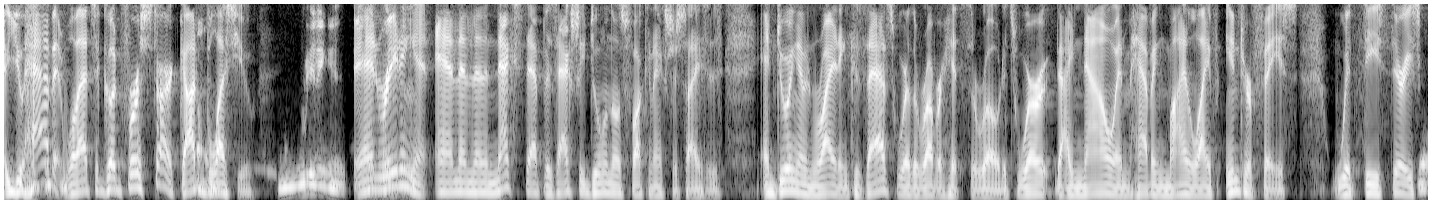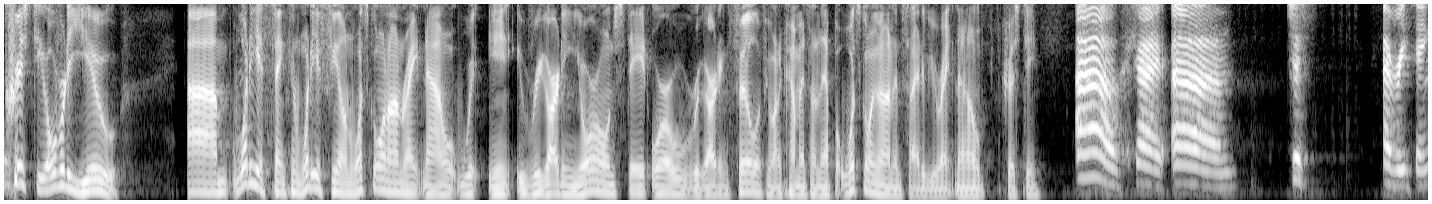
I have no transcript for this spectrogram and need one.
you have it. Well, that's a good first start. God bless you. Reading it. And reading it. And then the next step is actually doing those fucking exercises and doing them in writing because that's where the rubber hits the road. It's where I now am having my life interface with these theories. Kristi, over to you. Um, what are you thinking? What are you feeling? What's going on right now in, regarding your own state or regarding Phil, if you want to comment on that? But what's going on inside of you right now, Kristi? Oh God, um, just everything.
